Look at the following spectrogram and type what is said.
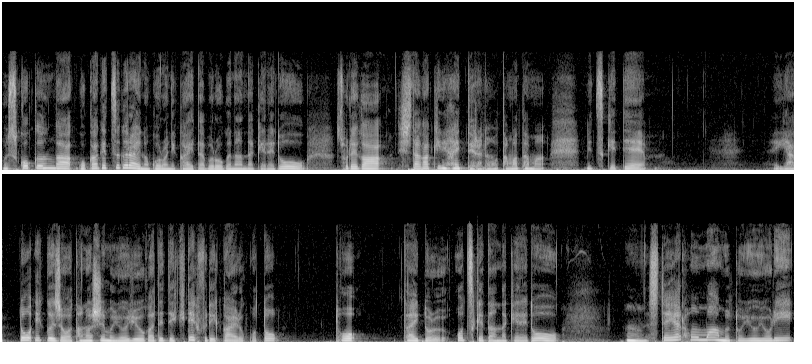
息子くんが5ヶ月ぐらいの頃に書いたブログなんだけれどそれが下書きに入ってるのをたまたま見つけてやっと育児を楽しむ余裕が出てきて振り返ることとタイトルをつけたんだけれどうん、ステイアットホームマームというより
